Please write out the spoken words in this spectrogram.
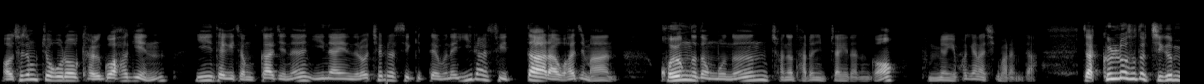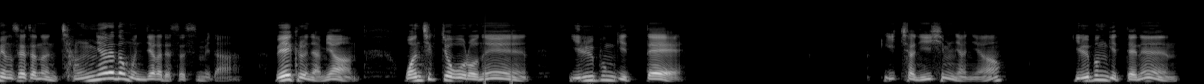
어, 최종적으로 결과 확인이 되기 전까지는 E9으로 처리할 수 있기 때문에 일할 수 있다라고 하지만 고용노동부는 전혀 다른 입장이라는 거 분명히 확인하시기 바랍니다. 자, 근로소득 지급 명세에서는 작년에도 문제가 됐었습니다. 왜 그러냐면 원칙적으로는 1분기 때 2020년이요. 1분기 때는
